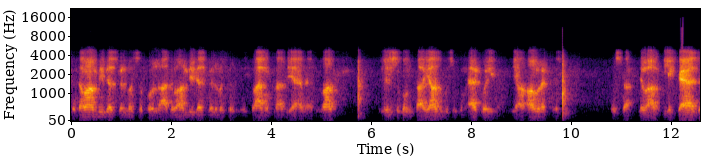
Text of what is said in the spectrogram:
کہ تمام بھی دس مل مصرف ہو رہا تمام بھی دس مل مصرف تو دیا ہے۔ میں تمام سکون تھا یہاں تو سکون ہے کوئی یہاں عام رکھتے اس کا جواب یہ قید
